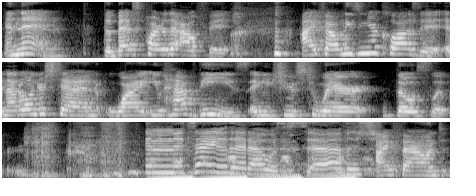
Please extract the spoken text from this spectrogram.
And then, the best part of the outfit I found these in your closet and I don't understand why you have these and you choose to wear those slippers. I, I found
